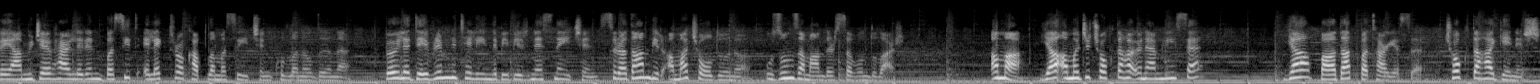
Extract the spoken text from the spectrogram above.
veya mücevherlerin basit elektro kaplaması için kullanıldığını, böyle devrim niteliğinde bir, bir nesne için sıradan bir amaç olduğunu uzun zamandır savundular. Ama ya amacı çok daha önemliyse? Ya Bağdat bataryası, çok daha geniş,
